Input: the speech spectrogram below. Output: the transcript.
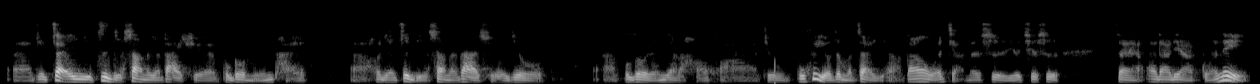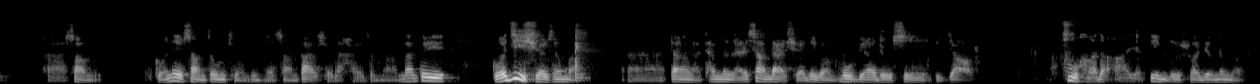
啊，就在意自己上那个大学不够名牌啊，或者自己上的大学就啊不够人家的豪华，就不会有这么在意啊。当然，我讲的是，尤其是在澳大利亚国内啊上国内上中学并且上大学的孩子嘛，那对于国际学生嘛。啊，当然了，他们来上大学这个目标都是比较复合的啊，也并不是说就那么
